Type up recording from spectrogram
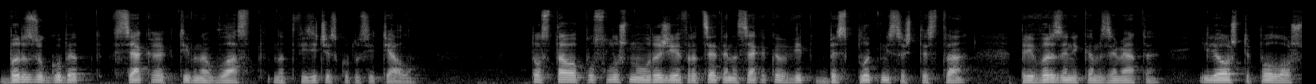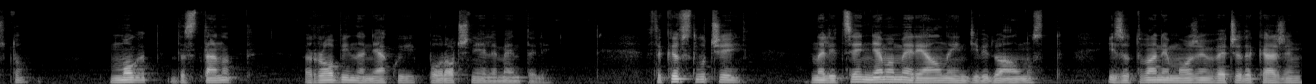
бързо губят всяка активна власт над физическото си тяло. То става послушно оръжие в ръцете на всякакъв вид безплътни същества, привързани към земята или още по-лошото, могат да станат роби на някои порочни елементали. В такъв случай на лице нямаме реална индивидуалност и затова не можем вече да кажем,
